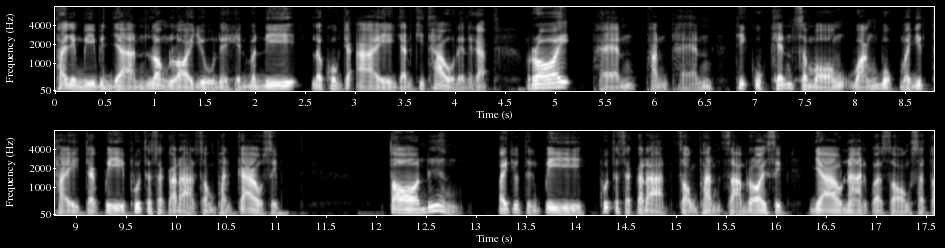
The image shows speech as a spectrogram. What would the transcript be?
ถ้ายังมีวิญญาณล่องลอยอยู่เนี่ยเห็นวันนี้ แล้วคงจะอายยันขี้เท่าเลยนะครับ ร้อยแผนพันแผนที่กูเค้นสมองหวังบุกมายึดไทยจากปีพุทธศักราช 2090 ต่อเนื่อง ไปจนถึงปีพุทธศักราช 2310 ยาวนานกว่าสองศต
